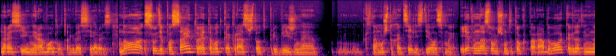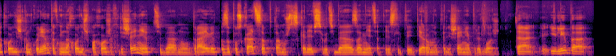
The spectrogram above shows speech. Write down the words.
на Россию не работал тогда сервис. Но, судя по сайту, это вот как раз что-то приближенное к тому, что хотели сделать мы. И это нас, в общем-то, только порадовало, когда ты не находишь конкурентов, не находишь похожих решений, это тебя, ну, драйвит запускаться, потому что, скорее всего, тебя заметят, если ты первым это решение предложишь. Да, и либо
